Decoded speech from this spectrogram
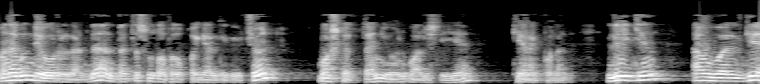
Mana bunday o'rinlarda albatta suv topilib qolganligi uchun boshqatdan yuvinib olishligi kerak bo'ladi. Lekin avvalgi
